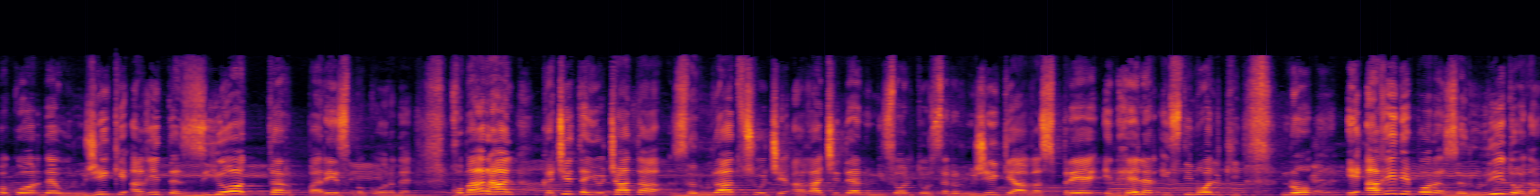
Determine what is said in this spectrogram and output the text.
پکور دی او روجه کې هغه ته زیات تر پریز پکور دی خو بهر حال کچې ته یو چاته ضرورت شو چې هغه چې د نو مثال تور سره روجي کې هغه سپری انهیلر استعمال کی نو هغه د پوره ضروری دوده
